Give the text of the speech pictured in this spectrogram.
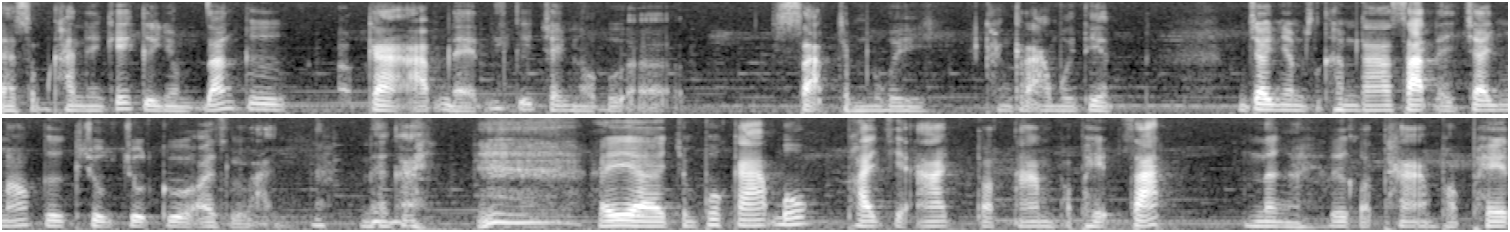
ដែលសំខាន់ជាងគេគឺខ្ញុំដឹងគឺការអាប់ដេតនេះគឺចេញនៅសัตว์ចំនួនខាងក្រៅមួយទៀតអញ្ចឹងខ្ញុំសង្ឃឹមថាសัตว์ដែលចេញមកគឺខ្ជូតជូតគួរឲ្យស្រឡាញ់ណាហ្នឹងហើយហើយចំពោះការបូកប្រហែលជាអាចទៅតាមប្រភេទសัตว์ហ្នឹងហើយឬក៏តាមប្រភេទ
